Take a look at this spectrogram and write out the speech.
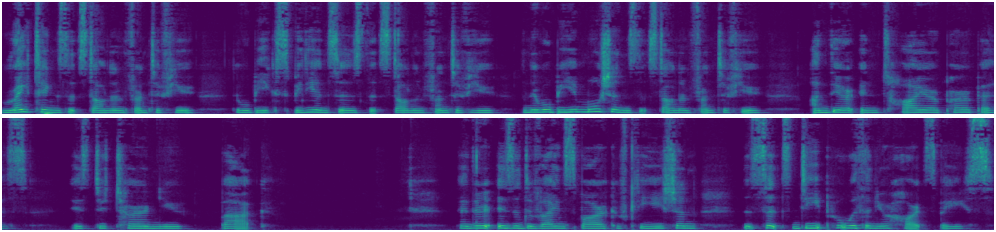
writings that stand in front of you. There will be experiences that stand in front of you, and there will be emotions that stand in front of you, and their entire purpose is to turn you back. Now, there is a divine spark of creation that sits deep within your heart space.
